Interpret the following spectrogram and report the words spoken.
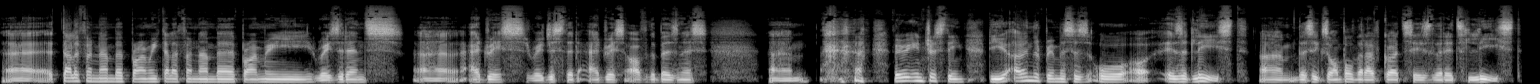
uh, telephone number, primary telephone number, primary residence, uh, address, registered address of the business, um, very interesting. Do you own the premises or, or is it leased? Um, this example that I've got says that it's leased.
